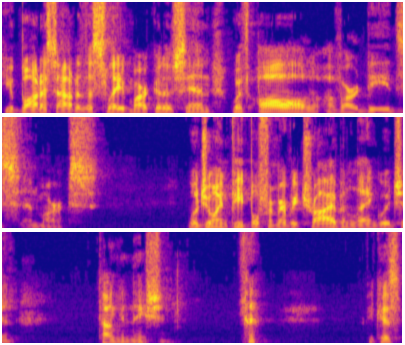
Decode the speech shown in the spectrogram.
You bought us out of the slave market of sin with all of our deeds and marks. We'll join people from every tribe and language and tongue and nation because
